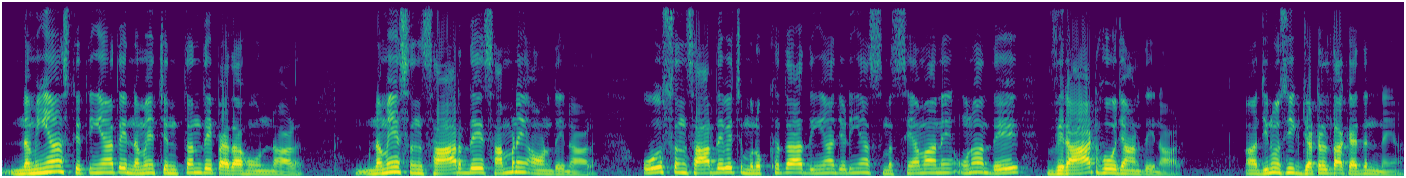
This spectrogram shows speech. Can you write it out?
ਨਵੀਆਂ ਸਥਿਤੀਆਂ ਤੇ ਨਵੇਂ ਚਿੰਤਨ ਦੇ ਪੈਦਾ ਹੋਣ ਨਾਲ, ਨਵੇਂ ਸੰਸਾਰ ਦੇ ਸਾਹਮਣੇ ਆਉਣ ਦੇ ਨਾਲ, ਉਸ ਸੰਸਾਰ ਦੇ ਵਿੱਚ ਮਨੁੱਖਤਾ ਦੀਆਂ ਜਿਹੜੀਆਂ ਸਮੱਸਿਆਵਾਂ ਨੇ, ਉਹਨਾਂ ਦੇ ਵਿਰਾਟ ਹੋ ਜਾਣ ਦੇ ਨਾਲ ਜਿਹਨੂੰ ਅਸੀਂ ਜਟਲਤਾ ਕਹਿ ਦਿੰਦੇ ਆ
